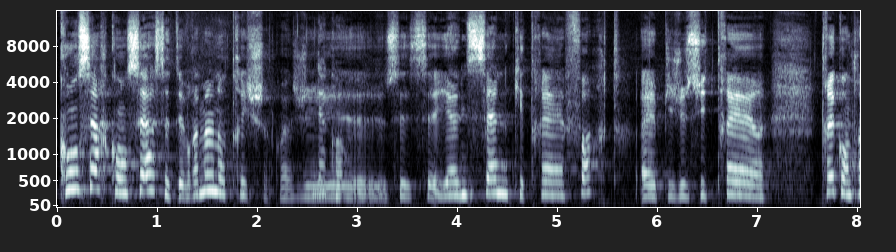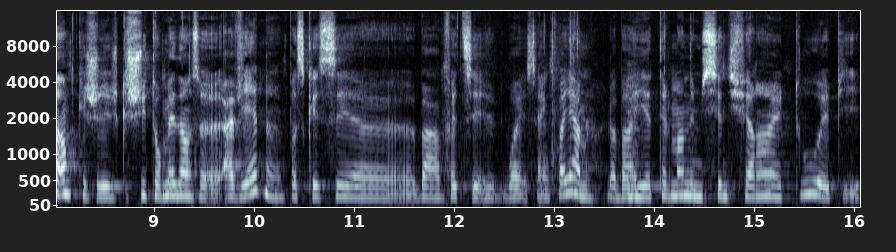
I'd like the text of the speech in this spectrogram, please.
concert, concert, c'était vraiment en Autriche. D'accord. Il y a une scène qui est très forte, et puis je suis très très contente que je, que je suis tombée dans, à Vienne parce que c'est, euh, bah, en fait, c'est, ouais, incroyable. Là-bas, il y a mm. tellement de musiciens différents et tout, et puis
